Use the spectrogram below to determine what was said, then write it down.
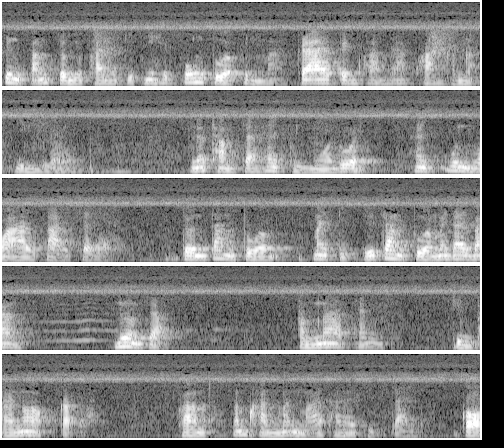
ซึ่งฝังจมอยู่ภายในจิตนี้ให้ฟุ้งตัวขึ้นมา กลายเป็นความรักความกำหนัดยินดีแล้วทำใจให้ขุ่นมัวด้วย ให้วุ่นวายสายแสจนตั้งตัว ไม่ติดหรือตั้งตัวไม่ได้บ้าง เนื่องจากอำนาจแห่งสิ่งภายนอกกับความสำคัญมั่นหมายภายในจิตใจ ก่อ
